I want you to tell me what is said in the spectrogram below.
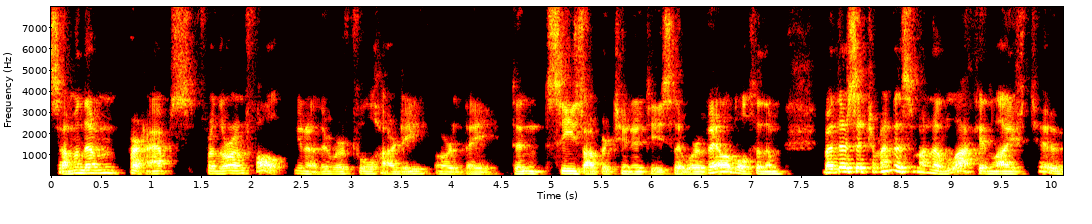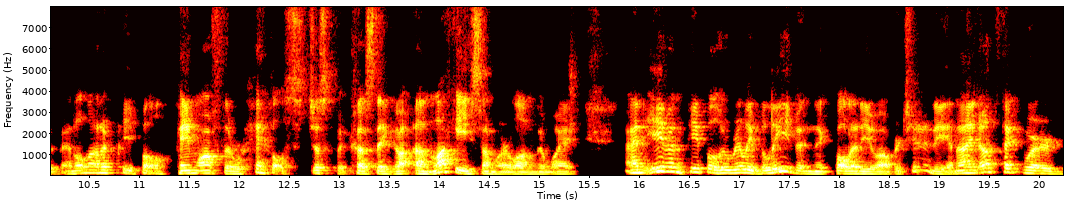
some of them perhaps for their own fault, you know, they were foolhardy or they didn't seize opportunities that were available to them. But there's a tremendous amount of luck in life too. And a lot of people came off the rails just because they got unlucky somewhere along the way and even people who really believe in equality of opportunity. And I don't think we're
